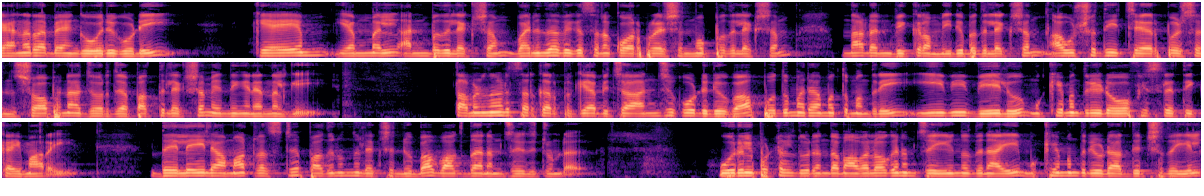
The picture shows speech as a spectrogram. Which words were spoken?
കാനറ ബാങ്ക് ഒരു കോടി കെ എം എം എൽ അൻപത് ലക്ഷം വനിതാ വികസന കോർപ്പറേഷൻ മുപ്പത് ലക്ഷം നടൻ വിക്രം ഇരുപത് ലക്ഷം ഔഷധി ചെയർപേഴ്സൺ ശോഭന ജോർജ് പത്ത് ലക്ഷം എന്നിങ്ങനെ നൽകി. തമിഴ്നാട് സർക്കാർ പ്രഖ്യാപിച്ച അഞ്ച് കോടി രൂപ പൊതുമരാമത്ത് മന്ത്രി ഇ വി വേലു മുഖ്യമന്ത്രിയുടെ ഓഫീസിലെത്തി കൈമാറി. ദലൈലാമ ട്രസ്റ്റ് പതിനൊന്ന് ലക്ഷം രൂപ വാഗ്ദാനം ചെയ്തിട്ടുണ്ട്. ഉരുൾപൊട്ടൽ ദുരന്തം അവലോകനം ചെയ്യുന്നതിനായി മുഖ്യമന്ത്രിയുടെ അധ്യക്ഷതയിൽ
